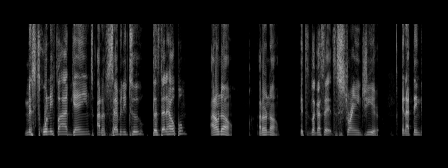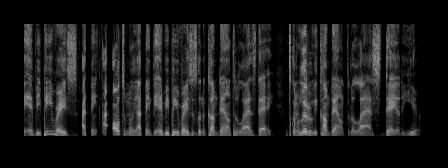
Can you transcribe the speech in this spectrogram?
Miss 25 games out of 72. Does that help him? I don't know. I don't know. It's like I said, it's a strange year. And I think the MVP race, I think ultimately, I think the MVP race is going to come down to the last day. It's going to literally come down to the last day of the year.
